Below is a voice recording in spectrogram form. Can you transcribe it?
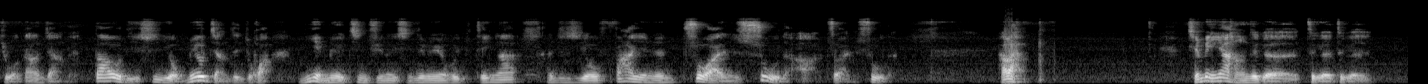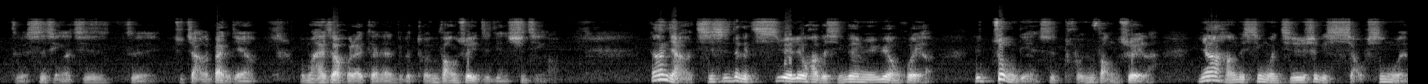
就我刚刚讲的。到底是有没有讲这句话？你也没有进去那个行政院院会去听啊，那就是由发言人转述的啊，转述的。好了，前面央行这个这个这个这个事情啊，其实这就讲了半天啊，我们还是要回来谈谈这个囤房税这件事情啊。刚刚讲，其实这个七月六号的行政院院会啊，就重点是囤房税了。央行的新闻其实是个小新闻，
